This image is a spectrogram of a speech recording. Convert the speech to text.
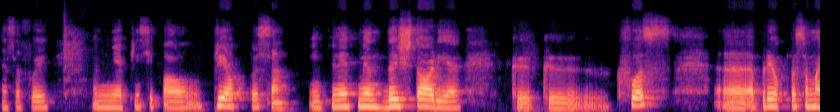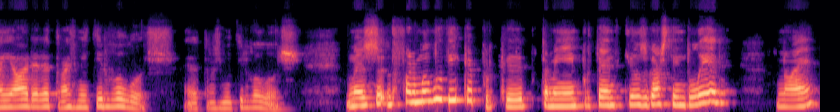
É? Essa foi a minha principal preocupação, independentemente da história que, que, que fosse, uh, a preocupação maior era transmitir valores, era transmitir valores. Mas de forma lúdica, porque também é importante que eles gostem de ler, não é?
